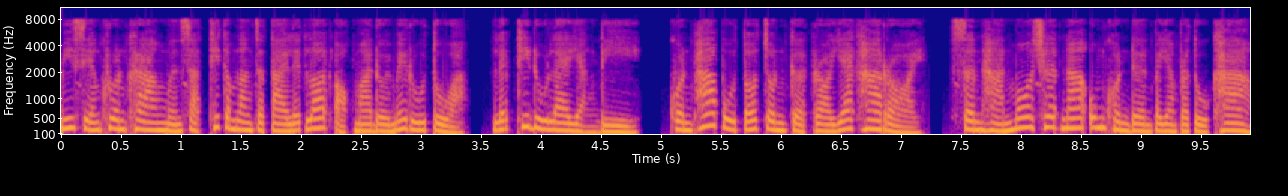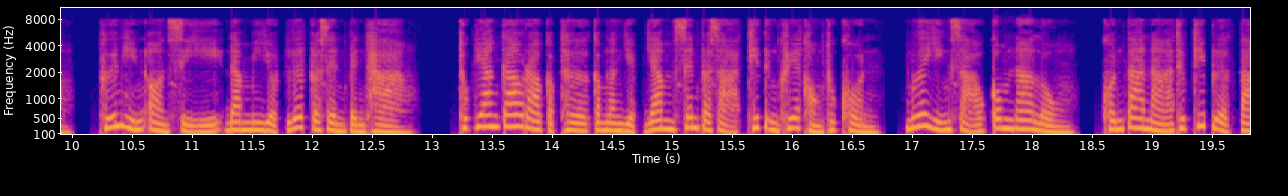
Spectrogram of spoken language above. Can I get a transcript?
มีเสียงครวญครางเหมือนสัตว์ที่กำลังจะตายเล็ดลอดออกมาโดยไม่รู้ตัว เล็บที่ดูแลอย่างดีขนผ้าปูโต๊ะจนเกิดรอยแยกห้ารอย เซินหานโม่เชิดหน้าอุ้มคนเดินไปยังประตูข้าง พื้นหินอ่อนสีดำมีหยดเลือดกระเซ็นเป็นทาง ทุกย่างก้าวราวกับเธอกำลังเหยียบย่ำเส้นประสาทที่ตึงเครียดของทุกคน เมื่อหญิงสาวก้มหน้าลง ขนตาหนาทึบที่เปลือกตา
